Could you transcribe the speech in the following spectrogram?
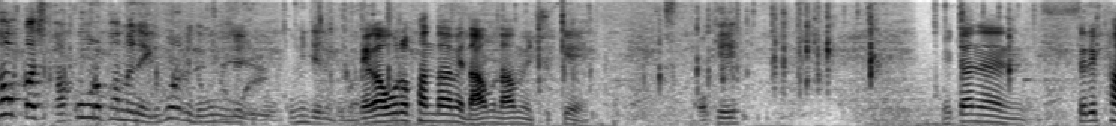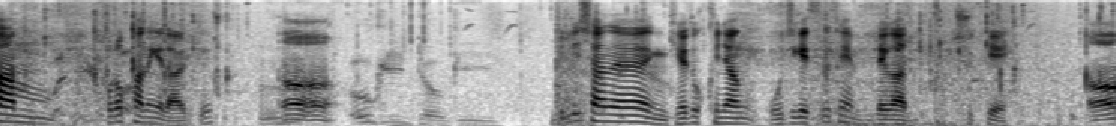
타워까지 바꿔오로 파면 이거 호흡이 너무 문제지고 고민되는구만. 내가 오럽한 다음에 나무 남으면 줄게 오케이. 일단은 쓰리팜 오럽하는 게 나을 듯 어 어. 밀리샤는 계속 그냥 오지게 쓰셈 내가 줄게 어.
